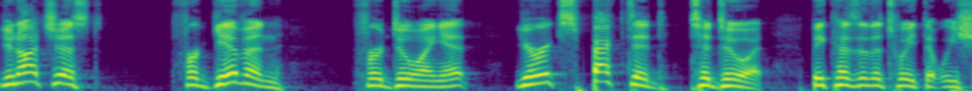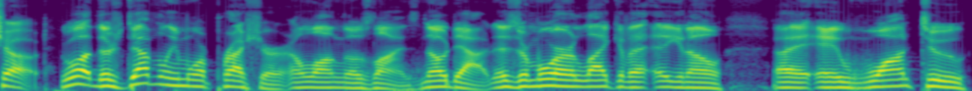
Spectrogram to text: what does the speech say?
you're not just forgiven for doing it, you're expected to do it because of the tweet that we showed. Well, there's definitely more pressure along those lines, no doubt. Is there more like of a you know a, a want to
